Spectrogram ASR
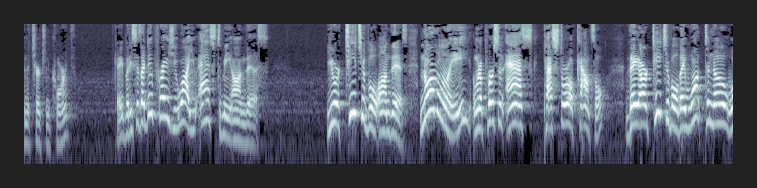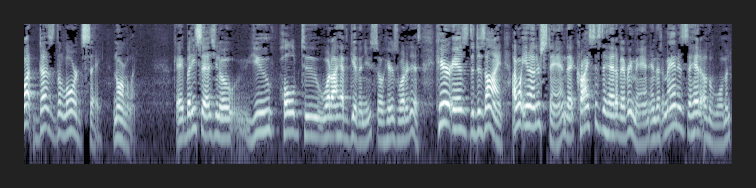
in the church in Corinth. Okay, but he says, I do praise you. Why? You asked me on this. You are teachable on this. Normally, when a person asks pastoral counsel, they are teachable. They want to know what does the Lord say, normally. Okay, but he says, you know, you hold to what I have given you, so here's what it is. Here is the design. I want you to understand that Christ is the head of every man, and that a man is the head of the woman,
